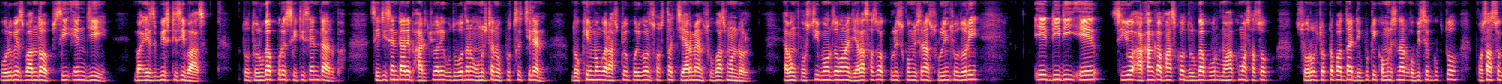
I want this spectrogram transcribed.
পরিবেশ বান্ধব সিএনজি বা এসবিএসটিসি বাস। তো দুর্গাপুরের সিটি সেন্টার, সিটি সেন্টারে ভার্চুয়ালি উদ্বোধনী অনুষ্ঠানে উপস্থিত ছিলেন দক্ষিণবঙ্গ রাষ্ট্রীয় পরিবহন সংস্থার চেয়ারম্যান সুভাষ মণ্ডল এবং পশ্চিম বর্ধমানের জেলা শাসক police commissioner Sunil Chowdhury ADDA CEO Akanksha Bhaskar, Durgapur মহকুমা শাসক সৌরভ চট্টোপাধ্যায়, ডেপুটি কমিশনার অভিষেক গুপ্ত, প্রশাসক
